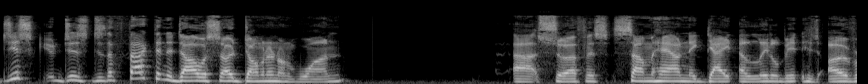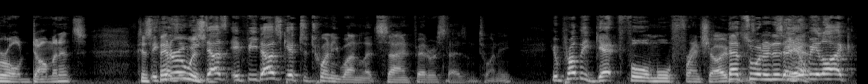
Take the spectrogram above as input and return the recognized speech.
Dis, does, does the fact that Nadal was so dominant on one uh, surface somehow negate a little bit his overall dominance? because Federer if was he does if he does get to twenty one, let's say, and Federer stays on twenty, he'll probably get four more French Opens. That's what it is, So yeah. he'll be like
